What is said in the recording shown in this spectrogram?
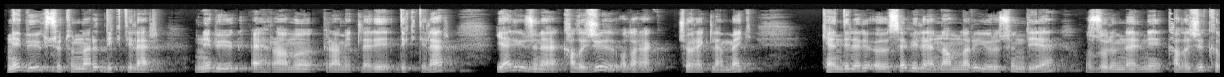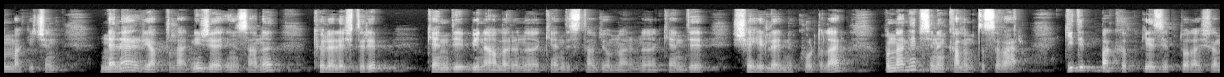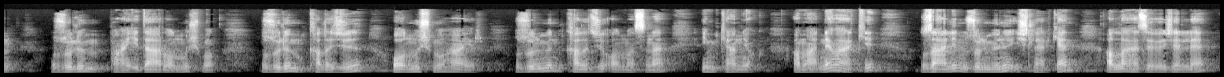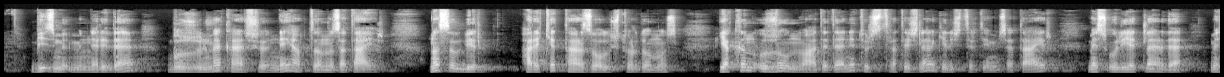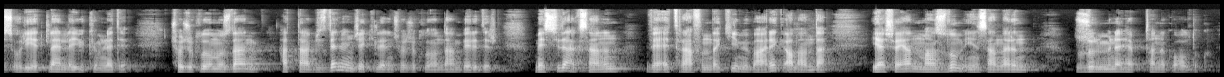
Ne büyük sütunları diktiler, ne büyük ehramı, piramitleri diktiler. Yeryüzüne kalıcı olarak çöreklenmek, kendileri ölse bile namları yürüsün diye zulümlerini kalıcı kılmak için neler yaptılar, nice insanı köleleştirip kendi binalarını, kendi stadyumlarını, kendi şehirlerini kurdular. Bunların hepsinin kalıntısı var. Gidip bakıp gezip dolaşın. Zulüm payidar olmuş mu? Zulüm kalıcı olmuş mu? Hayır. Zulmün kalıcı olmasına imkan yok. Ama ne var ki zalim zulmünü işlerken Allah Azze ve Celle biz müminleri de bu zulme karşı ne yaptığımıza dair nasıl bir hareket tarzı oluşturduğumuz, yakın uzun vadede ne tür stratejiler geliştirdiğimize dair mesuliyetler de mesuliyetlerle yükümledi. Çocukluğumuzdan hatta bizden öncekilerin çocukluğundan beridir Mescid-i Aksa'nın ve etrafındaki mübarek alanda yaşayan mazlum insanların zulmüne hep tanık olduk.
